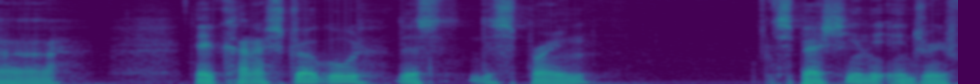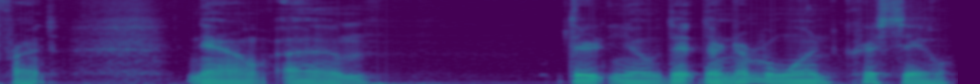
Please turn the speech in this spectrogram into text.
Uh, they've kind of struggled this this spring, especially in the injury front. Now, um, they're you know they're, they're number one, Chris Sale,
